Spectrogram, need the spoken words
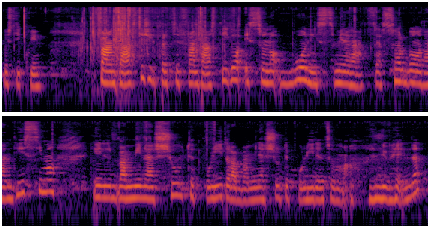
questi qui fantastici, il prezzo è fantastico e sono buonissimi ragazzi, assorbono tantissimo il bambino asciutto e pulito, la bambina asciutta e pulita, insomma, dipende.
